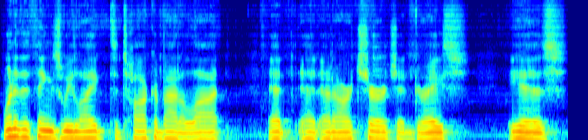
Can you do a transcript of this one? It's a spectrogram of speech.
One of the things we like to talk about a lot at, at, at our church, at Grace, is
